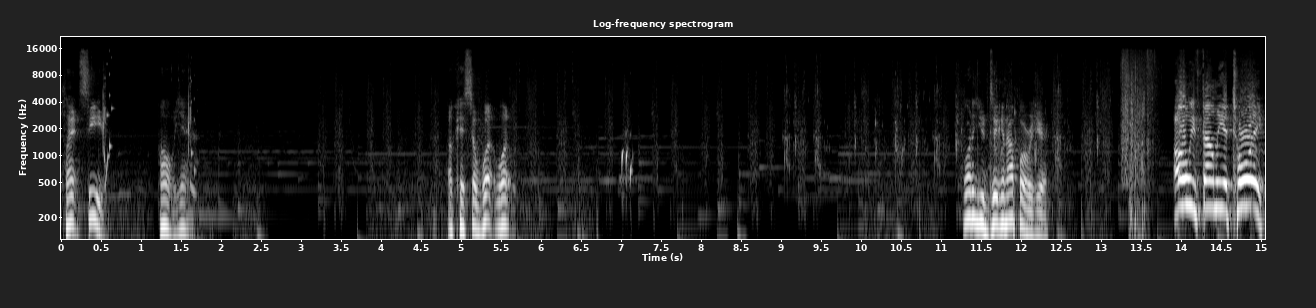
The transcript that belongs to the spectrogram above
Plant seed. Oh, yeah. Okay, so what, what... What are you digging up over here? Oh, he found me a toy!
